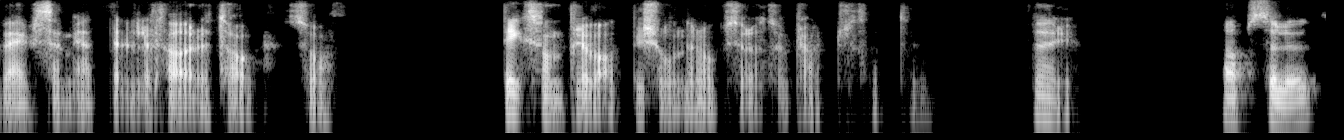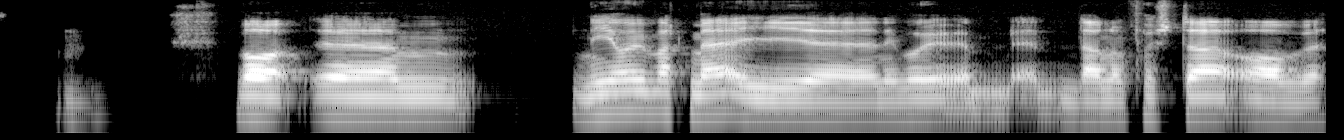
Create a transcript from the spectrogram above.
verksamheter eller företag. Så, liksom privatpersoner också då, såklart. Så att, så. Absolut. Mm. Vad, um ni har ju varit med i, eh, ni var ju bland de första av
